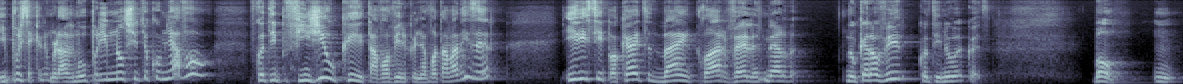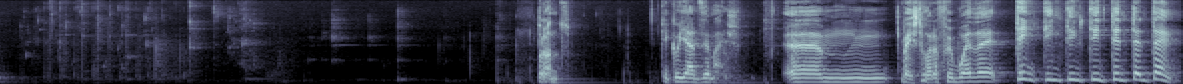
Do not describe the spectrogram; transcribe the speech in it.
E por isso é que a namorada do meu primo não se chateou com a minha avó. Ficou tipo, fingiu que estava a ouvir o que a minha avó estava a dizer. E disse tipo, ok, tudo bem, claro, velha de merda. Não quero ouvir, continua, coisa. Bom, hum. Pronto. O que é que eu ia dizer mais? Hum, bem, isto agora foi boeda. Tim, tim, tim, tim, tim, tim.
